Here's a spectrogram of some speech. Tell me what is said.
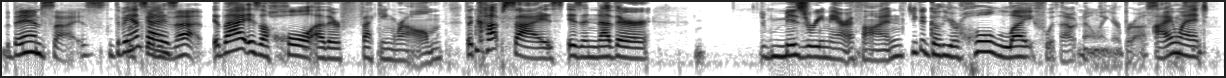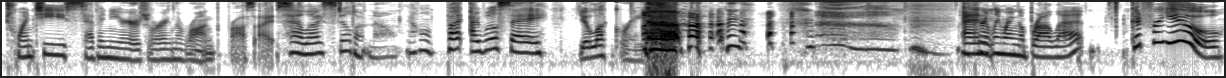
The band size. The band Let's size That. that is a whole other fucking realm. The cup size is another misery marathon. You could go your whole life without knowing your bra size. I went 27 years wearing the wrong bra size. Hell, I still don't know. No, but I will say you look great. I'm And- currently wearing a bralette. Good for you.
